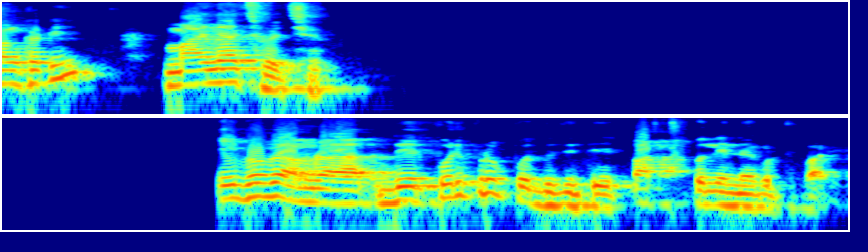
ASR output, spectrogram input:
সংখ্যাটি মাইনাস হয়েছে। এইভাবে আমরা দুইয়ের পরিপূরক পদ্ধতিতে পার্থক্য নির্ণয় করতে পারি।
